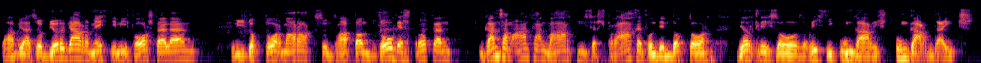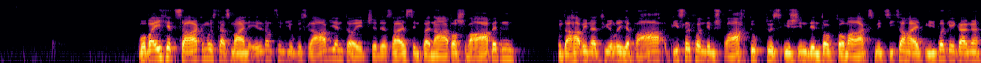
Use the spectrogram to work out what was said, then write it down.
Da habe ich also Bürger, möchte ich mich vorstellen, wie Dr. Marax und habe dann so gesprochen, ganz am Anfang war diese Sprache von dem Doktor wirklich so, richtig ungarisch, ungarndeutsch. Wobei ich jetzt sagen muss, dass meine Eltern sind Jugoslawien-Deutsche, das heißt sind Benader Schwaben. Und da habe ich natürlich ein, paar, ein bisschen von dem Sprachduktus ist in den Dr. Marax mit Sicherheit übergegangen.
